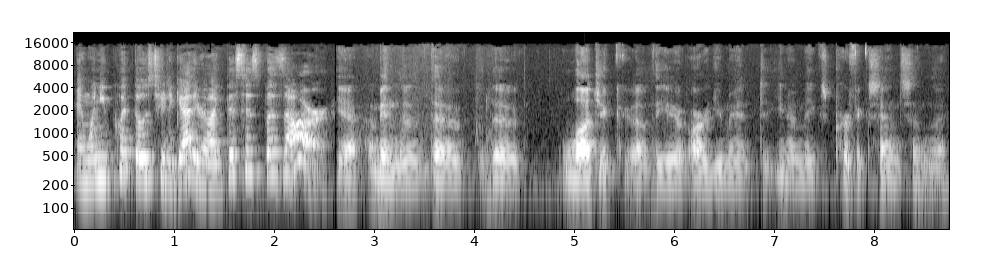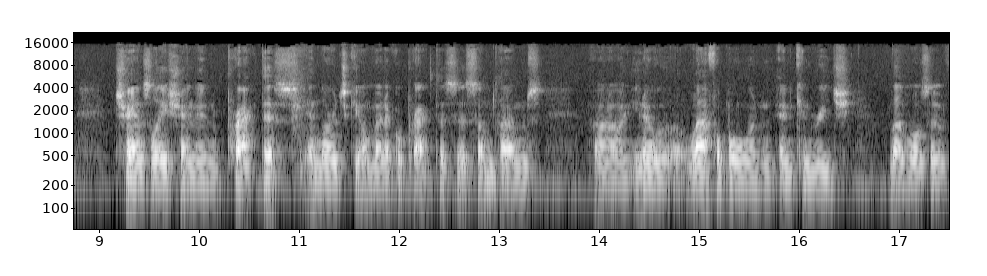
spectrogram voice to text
And when you put those two together, you're like, this is bizarre. Yeah, I mean the the the logic of the argument, you know, makes perfect sense, and the translation in practice in large scale medical practice is sometimes, uh, you know, laughable and, and can reach levels of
